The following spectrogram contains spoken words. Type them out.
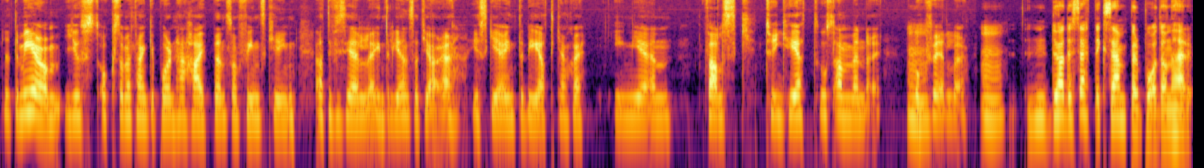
lite mer om, just också med tanke på den här hypen som finns kring artificiell intelligens att göra. Riskerar inte det att kanske inge en falsk trygghet hos användare? Mm. och föräldrar. Mm. Du hade sett exempel på de här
